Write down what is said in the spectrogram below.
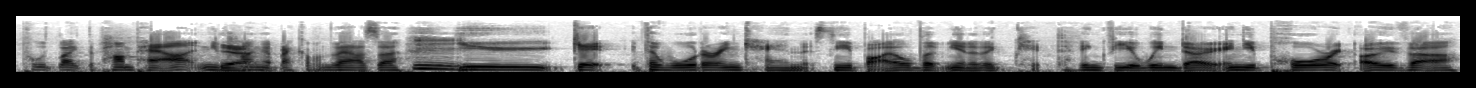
pulled like the pump out and you're Yeah. pulling it back up on the Bowser, Mm. you get the watering can that's nearby, or the you know the, the thing for your window, and you pour it over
